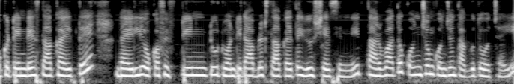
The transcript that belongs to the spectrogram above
ఒక టెన్ డేస్ దాకా అయితే డైలీ ఒక ఫిఫ్టీన్ టు ట్వంటీ టాబ్లెట్స్ దాకా అయితే యూస్ చేసింది. తర్వాత కొంచెం కొంచెం తగ్గుతూ వచ్చాయి.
